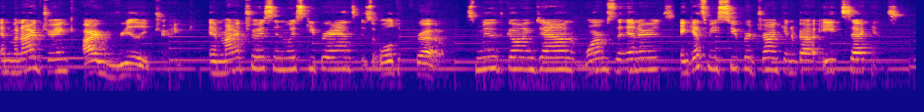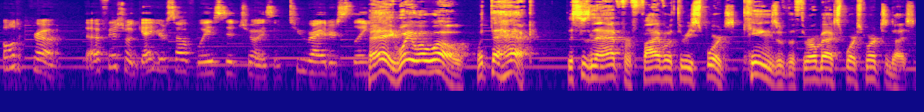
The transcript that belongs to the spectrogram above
and when I drink, I really drink. And my choice in whiskey brands is Old Crow. Smooth going down, warms the innards, and gets me super drunk in about 8 seconds. Old Crow, the official get yourself wasted choice of Two Writers Slinging Hey, wait, whoa, whoa! What the heck? This is an ad for 503 Sports, kings of the throwback sports merchandise.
